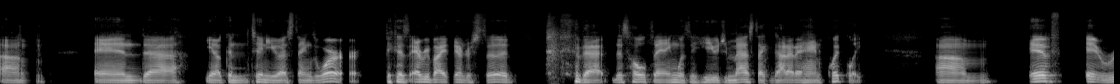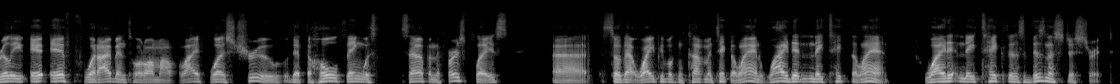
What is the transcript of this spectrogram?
um, and uh, you know continue as things were because everybody understood that this whole thing was a huge mess that got out of hand quickly. Um, if it really, if, if what I've been told all my life was true, that the whole thing was set up in the first place uh, so that white people can come and take the land, why didn't they take the land? Why didn't they take this business district?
